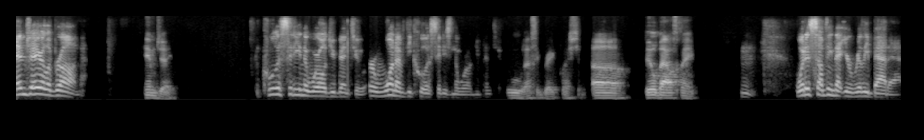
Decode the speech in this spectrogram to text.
MJ or LeBron? MJ. Coolest city in the world you've been to, or one of the coolest cities in the world you've been to? Ooh, that's a great question. Uh, Bilbao, Spain. Hmm. What is something that you're really bad at?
